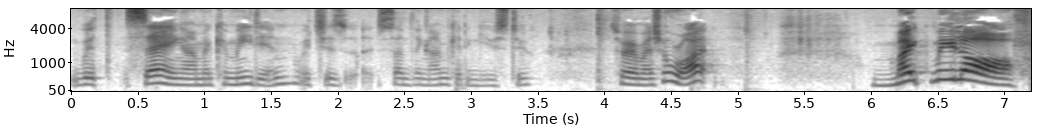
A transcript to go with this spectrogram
with saying I'm a comedian, which is something I'm getting used to. It's very much all right. Make me laugh,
